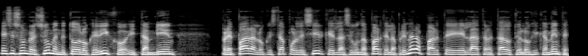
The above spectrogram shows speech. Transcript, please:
ese es un resumen de todo lo que dijo y también prepara lo que está por decir, que es la segunda parte. La primera parte él la ha tratado teológicamente.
